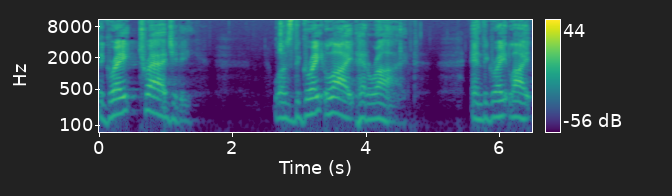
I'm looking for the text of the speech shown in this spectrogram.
The great tragedy was the great light had arrived, and the great light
